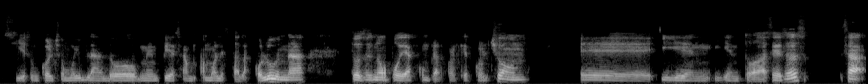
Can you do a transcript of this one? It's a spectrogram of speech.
si es un colchón muy blando me empieza a molestar la columna, entonces no podía comprar cualquier colchón. Eh, y, en, y en todas esas, o sea,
